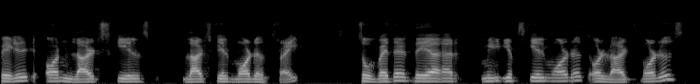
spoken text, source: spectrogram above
built on large scales large scale models right? So whether they are medium scale models or large models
